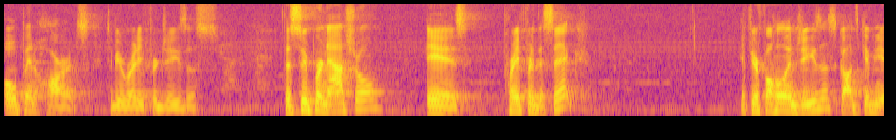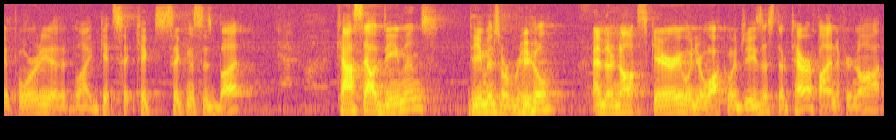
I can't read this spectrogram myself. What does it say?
open hearts to be ready for Jesus. The supernatural is pray for the sick. If you're following Jesus, God's giving you authority to like get sick, kick sickness's butt. Cast out demons. Demons are real and they're not scary when you're walking with Jesus. They're terrifying if you're not.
